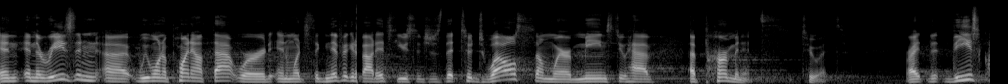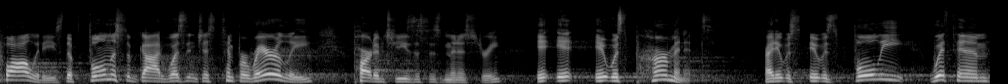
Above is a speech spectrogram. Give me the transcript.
And, and the reason uh, we want to point out that word and what's significant about its usage is that to dwell somewhere means to have a permanence to it right? These qualities, the fullness of God, wasn't just temporarily part of Jesus' ministry, it, it, it was permanent, right? It was, it was fully with him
